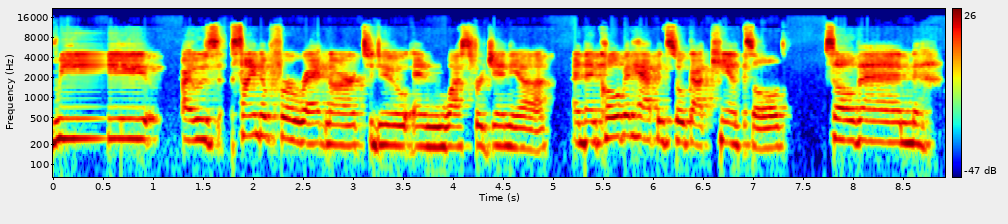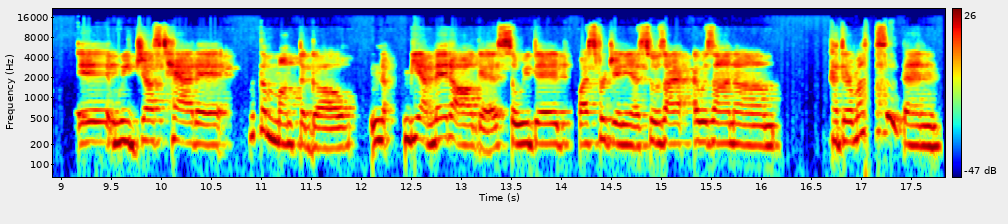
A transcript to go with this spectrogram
we I was signed up for a Ragnar to do in West Virginia, and then COVID happened, so it got canceled. So then it, we just had it like a month ago. No, yeah, mid August. So we did West Virginia. So was I, I was on um, there must have been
